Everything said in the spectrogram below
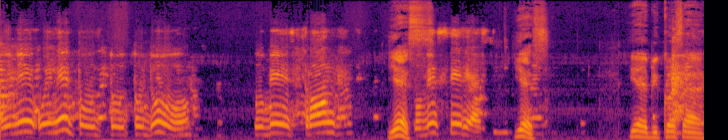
We need, we need to, to, to do, to be strong, Yes. to be serious. Yes. Yeah, because uh,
